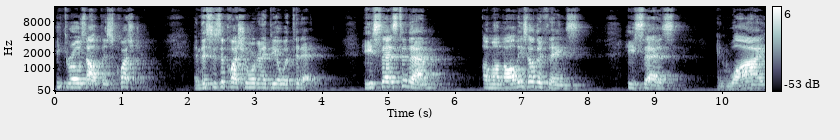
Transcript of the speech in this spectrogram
he throws out this question. And this is a question we're going to deal with today. He says to them, among all these other things, he says, And why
